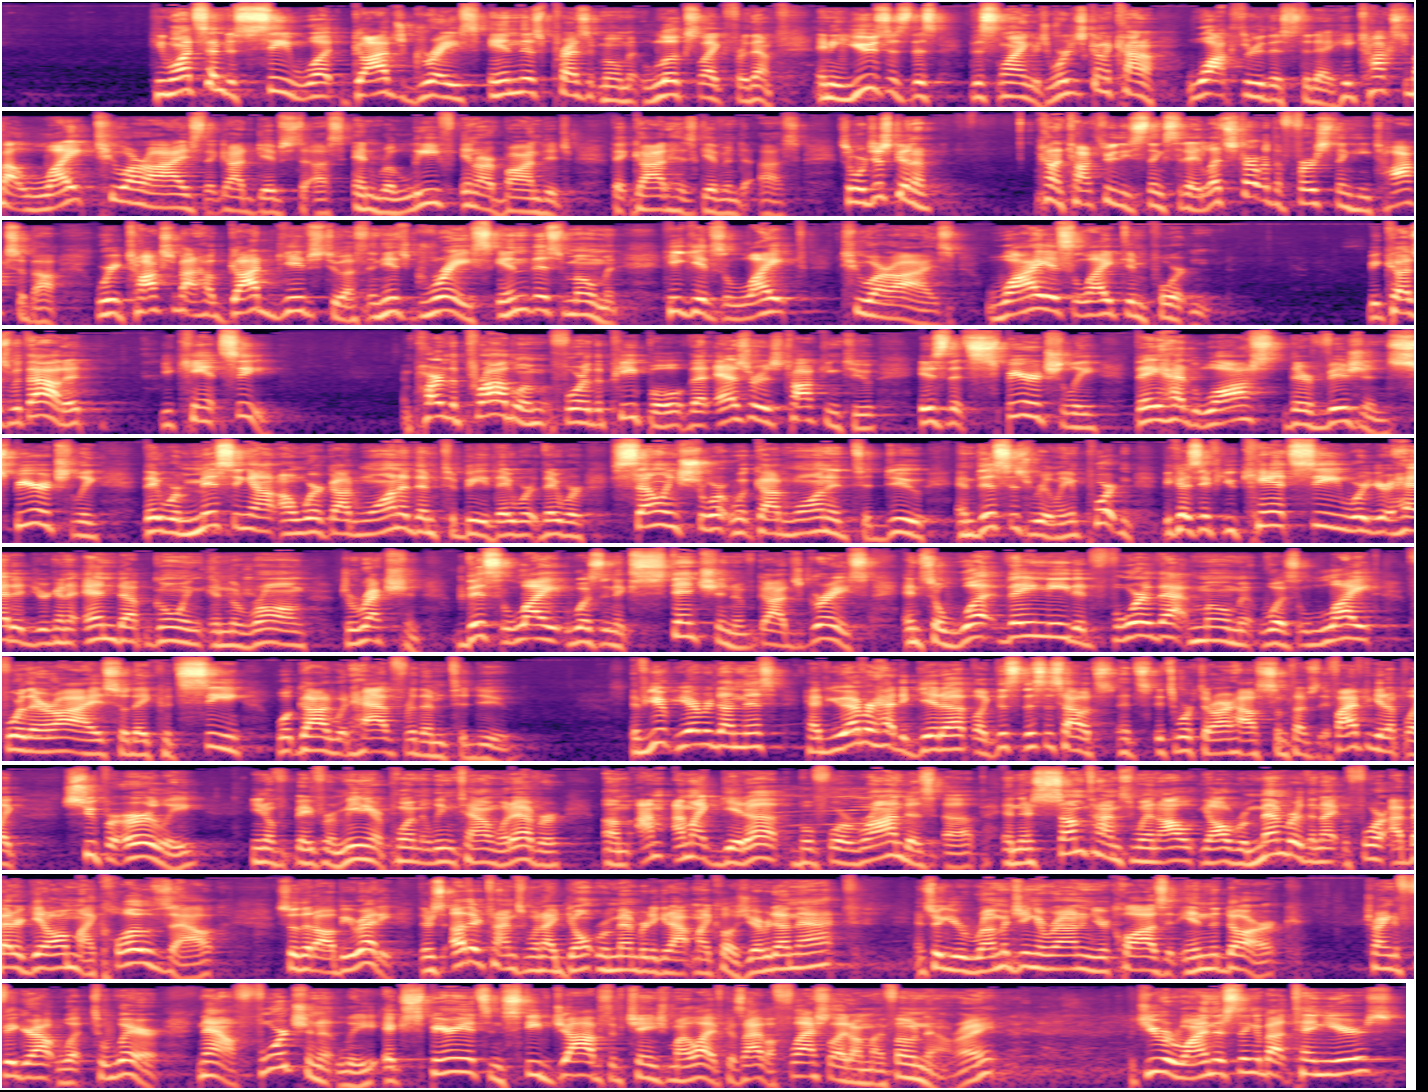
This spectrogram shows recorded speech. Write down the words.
He wants them to see what God's grace in this present moment looks like for them. And he uses this, this language. We're just going to kind of walk through this today. He talks about light to our eyes that God gives to us and relief in our bondage that God has given to us. So we're just going to kind of talk through these things today. Let's start with the first thing he talks about, where he talks about how God gives to us in his grace in this moment, he gives light to our eyes. Why is light important? Because without it, you can't see. And part of the problem for the people that Ezra is talking to is that spiritually, they had lost their vision. Spiritually, they were missing out on where God wanted them to be. They were, they were selling short what God wanted to do. And this is really important because if you can't see where you're headed, you're going to end up going in the wrong direction. This light was an extension of God's grace. And so, what they needed for that moment was light for their eyes so they could see what God would have for them to do. Have you, you ever done this? Have you ever had to get up? Like this, this is how it's, it's, it's worked at our house sometimes. If I have to get up like super early, you know, maybe for a meeting or appointment, leaving town, whatever, um, i might get up before Rhonda's up. And there's sometimes when I'll, y'all remember the night before, I better get all my clothes out so that I'll be ready. There's other times when I don't remember to get out my clothes. You ever done that? And so you're rummaging around in your closet in the dark trying to figure out what to wear. Now, fortunately, experience and Steve Jobs have changed my life because I have a flashlight on my phone now, right? But you rewind this thing about 10 years.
